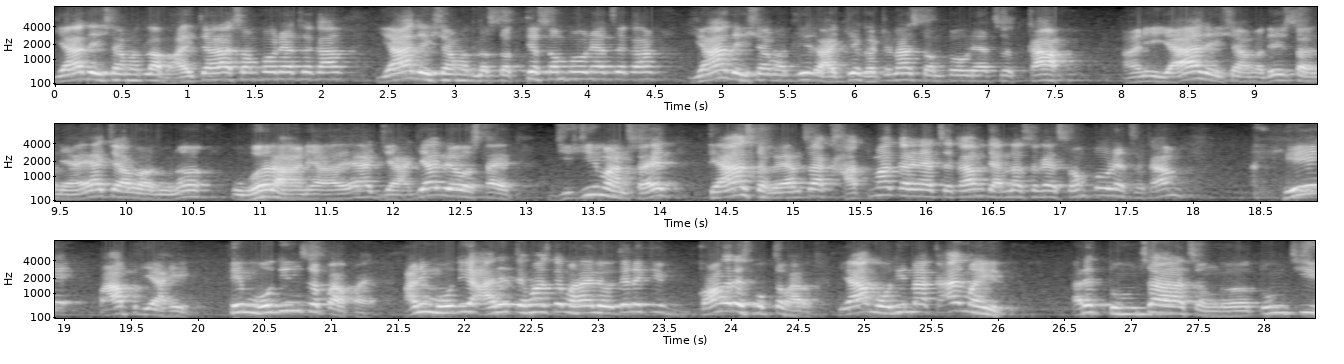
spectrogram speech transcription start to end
या देशामधला भाईचारा संपवण्याचं काम या देशामधलं सत्य संपवण्याचं काम या देशामधली राज्यघटना संपवण्याचं काम आणि या देशामध्ये न्यायाच्या बाजूनं उभं राहणाऱ्या ज्या ज्या व्यवस्था आहेत जी जी माणसं आहेत त्या सगळ्यांचा खात्मा करण्याचं काम त्यांना सगळ्या संपवण्याचं काम हे पाप जे आहे हे मोदींचं पाप आहे. आणि मोदी आले तेव्हाच ते म्हणाले होते ना की काँग्रेस मुक्त भारत. या मोदींना काय माहीत? अरे तुमचा संघ तुमची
